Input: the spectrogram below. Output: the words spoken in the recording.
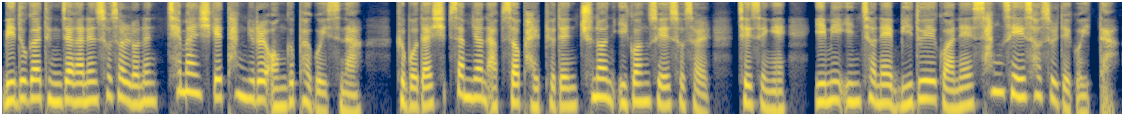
미두가 등장하는 소설로는 채만식의 탕류를 언급하고 있으나 그보다 13년 앞서 발표된 춘원 이광수의 소설 재생에 이미 인천의 미두에 관해 상세히 서술되고 있다.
